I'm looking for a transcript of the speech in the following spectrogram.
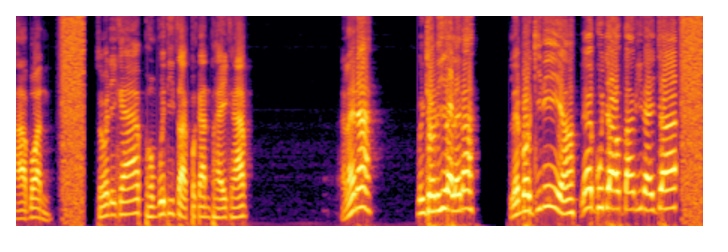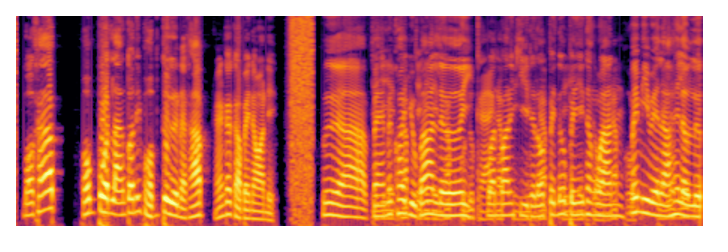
คาร์บอน สวัสดีครับ ผมวุฒิศักดิ์ประกันภัยครับ อะไรนะ มึงชนที่อะไรนะแลมโบกินี่เหรอ แล้วกูจะเอาตังค์ที่ไหนจ้าหมอครับ ผมปวดหลังตอนที่ผมตื่นนะครับ งั้นก็กลับไปนอนดิเพื่อแฟนไม่ค่อยอยู่บ้านเลย วันวันๆขี่แต่รถไปนู่นไปนี่ทั้งวัน ไม่มีเวลาให้เราเล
